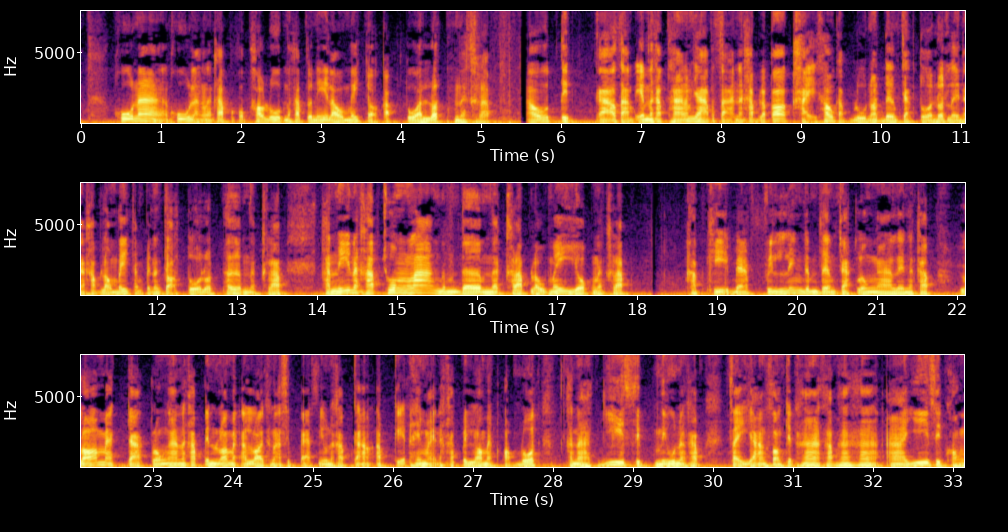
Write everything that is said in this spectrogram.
คู่หน้าคู่หลังนะครับ ประกบเข้ารูปนะครับ ตัวนี้เราไม่เจาะกับตัวรถนะครับ เอาติดกาว 3M นะครับ ทาน้ำยาประสานนะครับ แล้วก็ไขเข้ากับรูน็อตเดิมจากตัวรถเลยนะครับ เราไม่จำเป็นต้องเจาะตัวรถเพิ่มนะครับ คันนี้นะครับช่วงล่างเดิมๆนะครับ เราไม่ยกนะครับ ขับขี่แบบฟิลลิ่งเดิมๆจากโรงงานเลยนะครับล้อแม็กจากโรงงานนะครับ เป็นล้อแม็กอลลอยขนาด 18 นิ้วนะครับก้าวอัปเกรดให้ใหม่นะครับ เป็นล้อแม็กออฟโรดขนาด 20 นิ้วนะครับ ใส่ยาง 275ทับ55 R20 ของ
